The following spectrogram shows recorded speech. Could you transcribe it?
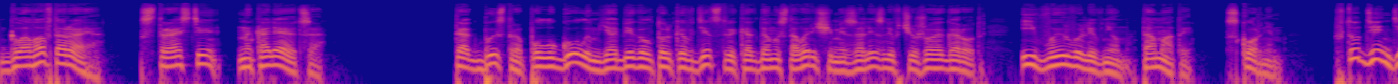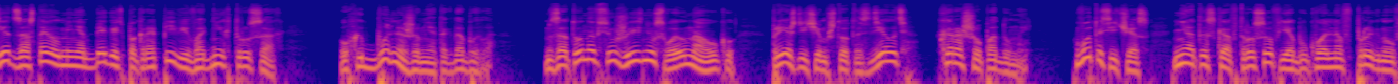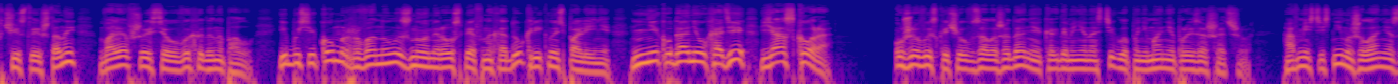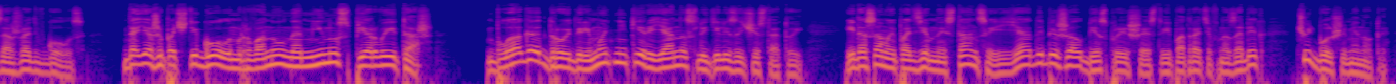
Глава вторая. Страсти накаляются. Так быстро, полуголым, я бегал только в детстве, когда мы с товарищами залезли в чужой огород и вырвали в нем томаты с корнем. В тот день дед заставил меня бегать по крапиве в одних трусах. Ух, и больно же мне тогда было. Зато на всю жизнь усвоил науку. Прежде чем что-то сделать, хорошо подумай. Вот и сейчас, не отыскав трусов, я буквально впрыгнул в чистые штаны, валявшиеся у выхода на полу, и босиком рванул из номера, успев на ходу крикнуть Полине «Никуда не уходи, я скоро!» Уже выскочил в зал ожидания, когда меня настигло понимание произошедшего, а вместе с ним и желание заржать в голос. «Да я же почти голым рванул на минус первый этаж!» Благо, дроиды-ремонтники рьяно следили за чистотой — и до самой подземной станции я добежал без происшествий, потратив на забег чуть больше минуты.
